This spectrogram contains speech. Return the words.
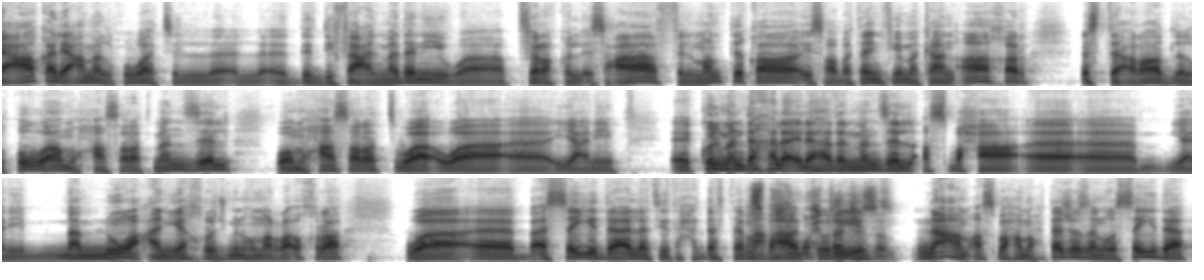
إعاقة لعمل قوات الدفاع المدني وفرق الإسعاف في المنطقة إصابتين في مكان آخر استعراض للقوة محاصرة منزل ومحاصرة ويعني كل من دخل إلى هذا المنزل أصبح يعني ممنوع أن يخرج منه مرة أخرى. والسيدة التي تحدثت معها أصبح محتجزا. نعم أصبح محتجزا. والسيدة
